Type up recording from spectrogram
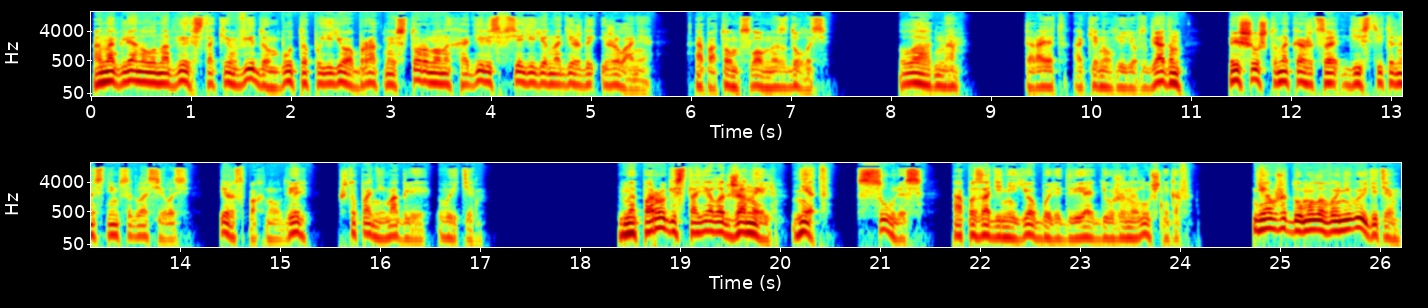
Она глянула на дверь с таким видом, будто по ее обратную сторону находились все ее Сулис, а позади нее были две дюжины лучников. «Я уже думала, вы не выйдете».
